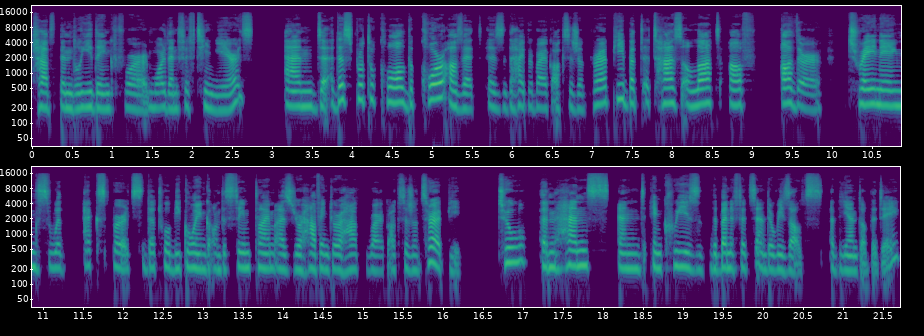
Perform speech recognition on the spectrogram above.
have been leading for more than 15 years. And this protocol, the core of it is the hyperbaric oxygen therapy, but it has a lot of other trainings with experts that will be going on the same time as you're having your hyperbaric oxygen therapy to enhance and increase the benefits and the results at the end of the day.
